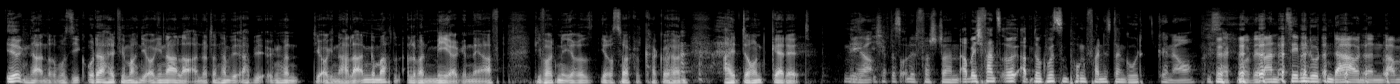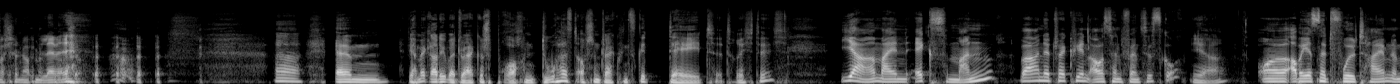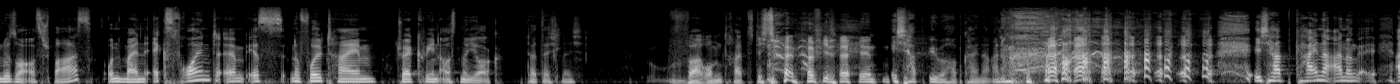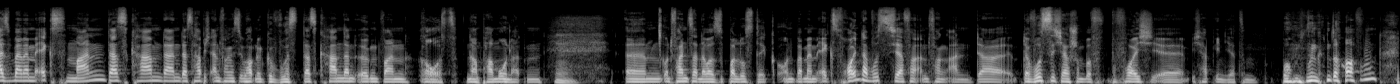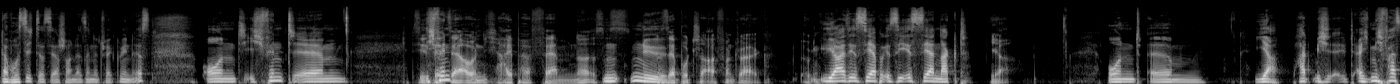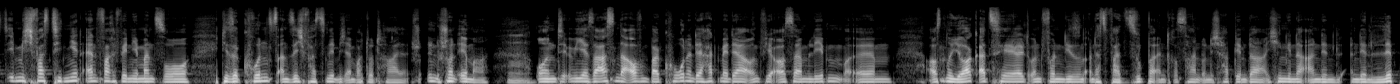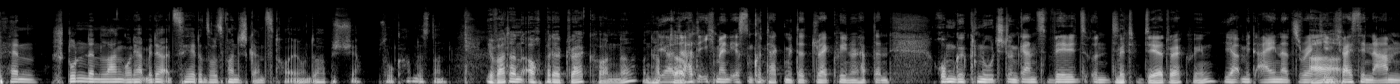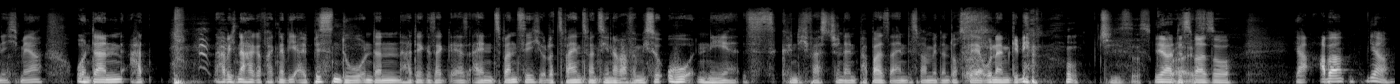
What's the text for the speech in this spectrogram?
irgendeine andere Musik oder halt wir machen die Originale an und dann haben wir, hab ich irgendwann die Originale angemacht und alle waren mega genervt. Die wollten nur ihre, ihre Circle-Kacke hören. I don't get it. Nee, Ja. ich habe das auch nicht verstanden. Aber ich fand's äh, ab einem gewissen Punkt fand ich es dann gut. genau, ich sag nur, wir waren zehn Minuten da und dann waren wir schon auf dem Level. Ähm, wir haben ja gerade über Drag gesprochen. Du hast auch schon Drag Queens gedatet, richtig? Ja, mein Ex-Mann war eine Drag Queen aus San Francisco. Ja. Äh, aber jetzt nicht Fulltime, nur so aus Spaß. Und mein Ex-Freund ähm, ist eine Fulltime Drag Queen aus New York, tatsächlich. Warum treibst dich da immer wieder hin? Ich habe überhaupt keine Ahnung. ich habe keine Ahnung. Also bei meinem Ex-Mann, das kam dann, das habe ich anfangs überhaupt nicht gewusst. Das kam dann irgendwann raus, nach ein paar Monaten. Ähm, und fand es dann aber super lustig. Und bei meinem Ex-Freund, da wusste ich ja von Anfang an, da, da wusste ich ja schon, bev- bevor ich, äh, ich habe ihn ja zum Bumsen getroffen, da wusste ich das ja schon, dass er eine Drag Queen ist. Und ich finde, ähm, Sie ist Ich jetzt find- ja auch nicht Hyper-Femme, ne? Es ist nö. eine sehr butche Art von Drag. Irgendwie. ja, sie ist sehr, sie ist sehr nackt. Ja. Und ähm, ja, hat mich, äh, mich fast, mich fasziniert einfach, wenn jemand so, diese Kunst an sich fasziniert mich einfach total. Schon, schon immer. Und wir saßen da auf dem Balkon und der hat mir da irgendwie aus seinem Leben ähm, aus New York erzählt und von diesen, und das war super interessant. Und ich habe dem da, ich hing da an den, an den Lippen stundenlang und er hat mir da erzählt und so, das fand ich ganz toll. Und da habe ich, ja, so kam das dann. Ihr wart dann auch bei der DragCon, ne? Und habt Ja, da hatte ich meinen ersten Kontakt mit der Drag Queen und habe dann rumgeknutscht und ganz wild und mit der Drag Queen? ja, mit einer Drag Queen, Ah. ich weiß den Namen nicht mehr. Und dann hat habe ich nachher gefragt, na, wie alt bist denn du? Und dann hat er gesagt, er ist 21 oder 22. Und da war für mich so, oh, nee, das könnte ich fast schon dein Papa sein. Das war mir dann doch sehr unangenehm. Oh, Jesus Ja, das Christ. war so. Ja, aber ja,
